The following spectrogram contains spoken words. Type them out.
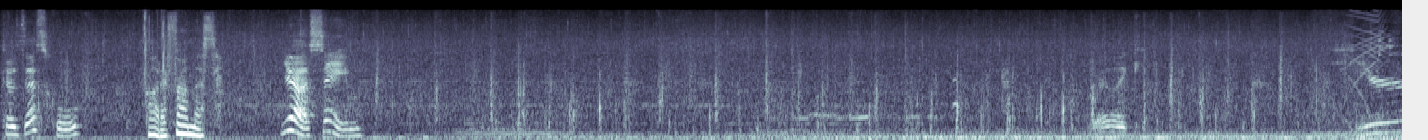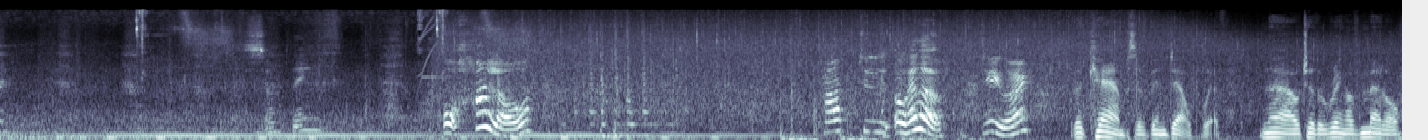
Because that's cool. God, I found this. Yeah, same. Do I like here? Something? Oh, hello. Talk to. Oh, hello. There you are. The camps have been dealt with. Now to the Ring of Metal.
